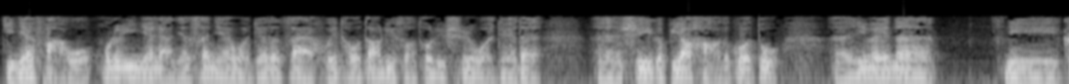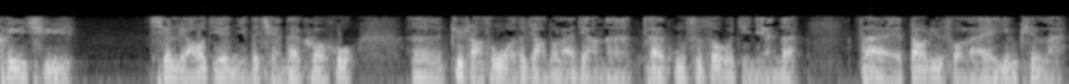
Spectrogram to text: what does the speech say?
几年法务，无论一年、两年、三年，我觉得再回头到律所做律师，我觉得。呃，是一个比较好的过渡，呃，因为呢，你可以去先了解你的潜在客户，呃，至少从我的角度来讲呢，在公司做过几年的，再到律所来应聘来，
